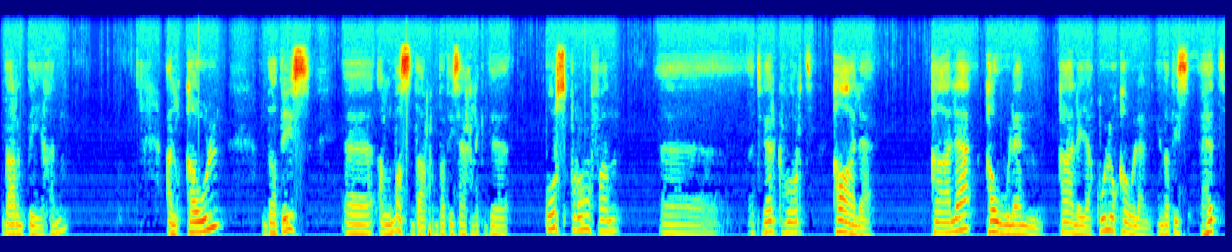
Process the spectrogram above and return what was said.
daarentegen. Al-qawl, dat is uh, al-masdar. Dat is eigenlijk de oorsprong van het werkwoord qala. Qala qawlan. Qala yaqulu qawlan. En dat is het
